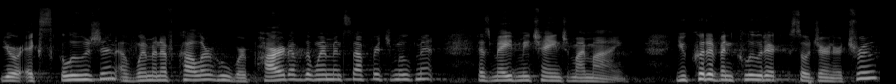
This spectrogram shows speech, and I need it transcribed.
your exclusion of women of color who were part of the women's suffrage movement has made me change my mind. You could have included Sojourner Truth.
